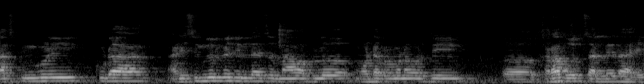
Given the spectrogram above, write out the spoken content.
आज पिंगुळी कुडाळ आणि सिंधुदुर्ग जिल्ह्याचं नाव आपलं मोठ्या प्रमाणावरती खराब होत चाललेलं आहे.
